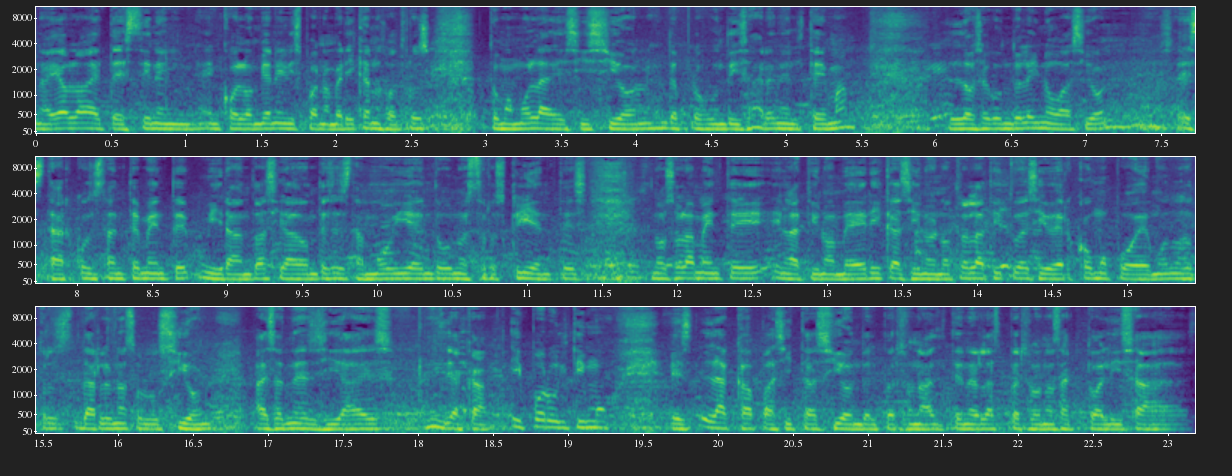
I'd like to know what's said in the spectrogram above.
nadie hablaba de testing en, en Colombia ni en Hispanoamérica, nosotros tomamos la decisión de profundizar en el tema. Lo segundo la innovación, estar constantemente mirando hacia dónde se están moviendo nuestros clientes, no solamente en Latinoamérica, sino en otras latitudes y ver cómo podemos nosotros darle una solución a esas necesidades de acá. Y por último, es la capacitación del personal, tener las personas actualizadas.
